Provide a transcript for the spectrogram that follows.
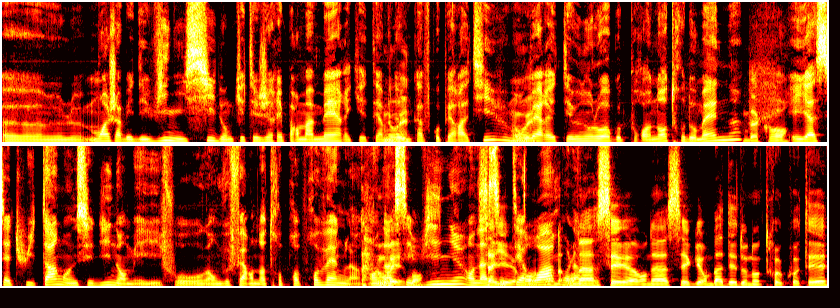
le- moi j'avais des vignes ici, donc qui étaient gérées par ma mère et qui étaient amenées Oui. en cave coopérative. Mon Oui. père était œnologue pour un autre domaine. D'accord. Et il y a 7-8 ans, on s'est dit non mais il faut, on veut faire notre propre vin là. On a ces bon. vignes, on a ces on- terroirs. on, on voilà. a assez, on a assez gambadé de notre côté.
